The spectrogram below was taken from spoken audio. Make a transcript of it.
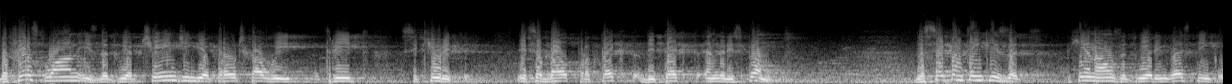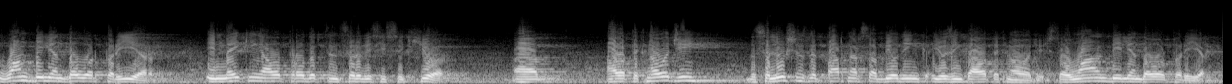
The first one is that we are changing the approach how we treat security. It's about protect, detect, and respond. The second thing is that he announced that we are investing $1 billion per year in making our products and services secure. Um, our technology, the solutions that partners are building using our technology. So $1 billion per year.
